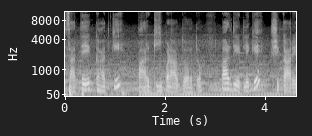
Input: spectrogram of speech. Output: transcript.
સાથે એક ઘાતકી પારઘી પણ આવતો હતો. પારધી એટલે કે શિકારી.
